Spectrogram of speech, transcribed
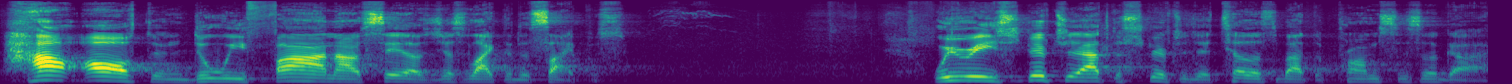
how often do we find ourselves just like the disciples? We read scripture after scripture that tell us about the promises of God.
